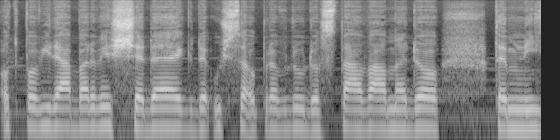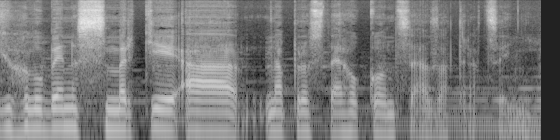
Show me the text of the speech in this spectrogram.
odpovídá barvě šedé, kde už se opravdu dostáváme do temných hlubin smrti a naprostého konce a zatracení.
